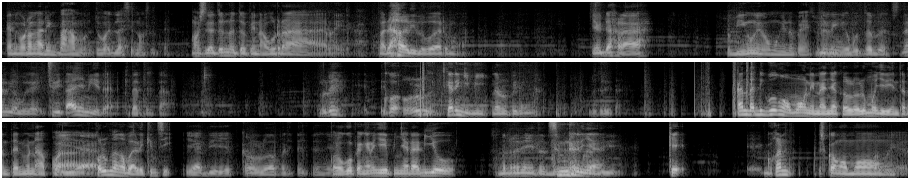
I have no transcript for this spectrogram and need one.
kan orang gak ada yang paham coba jelasin maksudnya Maksudnya tuh nutupin aurat. Oh, iya. Padahal di luar mah. Ya udahlah. Bingung ya ngomongin apa ya sebenarnya gabut apa Sebenarnya gak boleh cerita aja nih kita. kita cerita lu deh Kok lu sekarang gini? nah lu pengen lu cerita Kan tadi gua ngomong nih nanya ke lu lu mau jadi entertainment apa? Oh, iya. Kok lu gak ngebalikin sih? ya dit kalau lu apa cita-citanya Kalau gue pengennya jadi penyiar radio. sebenarnya itu Sebenarnya. berarti. Gue kan suka oh, ngomong. iya.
